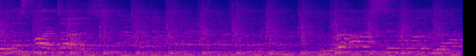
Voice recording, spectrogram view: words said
but this part does. Lost in your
